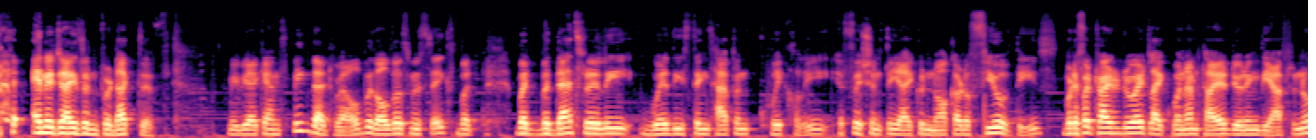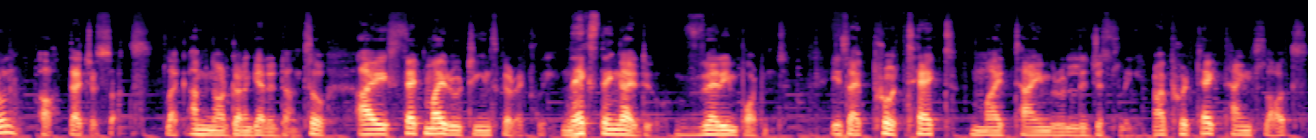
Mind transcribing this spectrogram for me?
energized and productive maybe I can't speak that well with all those mistakes, but but but that's really where these things happen quickly, efficiently. I could knock out a few of these, but if I try to do it like when I'm tired during the afternoon, oh, that just sucks. Like I'm not gonna get it done. So I set my routines correctly. Next thing I do, very important, is I protect my time religiously. I protect time slots.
